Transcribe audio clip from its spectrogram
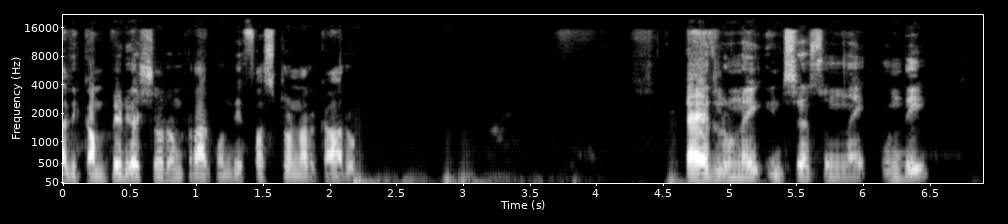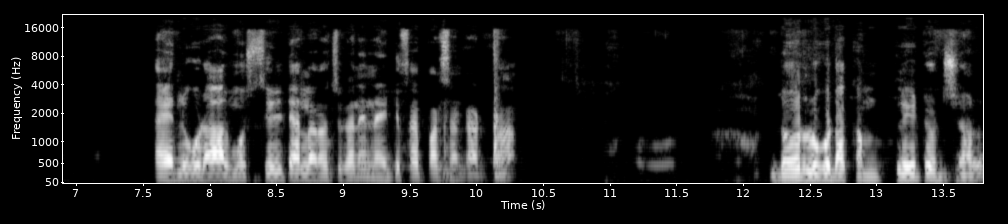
అది కంప్లీట్గా షోరూమ్ ట్రాక్ ఉంది ఫస్ట్ ఓనర్ కారు. టైర్లు ఉన్నాయి ఇన్సూరెన్స్ ఉన్నాయి ఉంది. టైర్లు కూడా ఆల్మోస్ట్ సీల్ టైర్లు అనొచ్చు కానీ నైంటీ ఫైవ్ పర్సెంట్ అంటున్నా డోర్లు కూడా కంప్లీట్ ఒరిజినల్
